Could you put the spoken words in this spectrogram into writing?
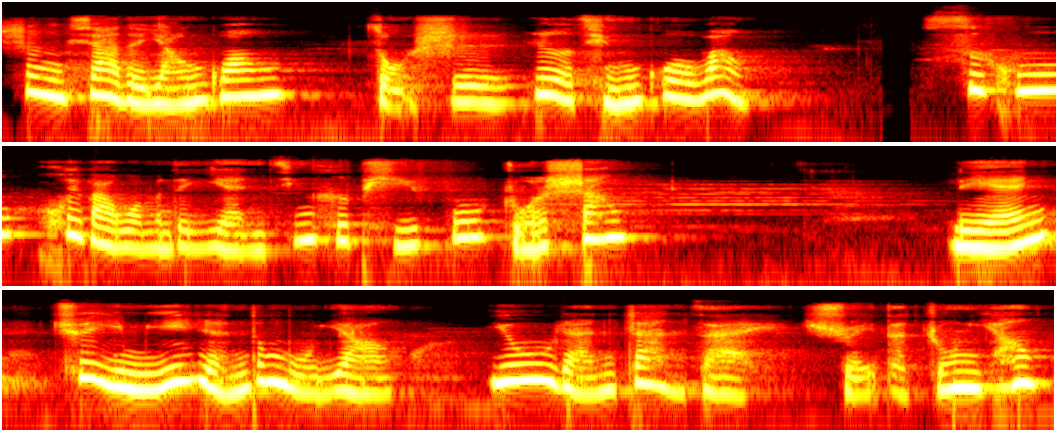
盛夏的阳光总是热情过旺，似乎会把我们的眼睛和皮肤灼伤。莲却以迷人的模样悠然站在水的中央，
